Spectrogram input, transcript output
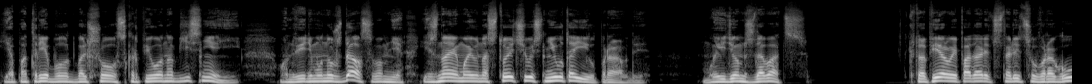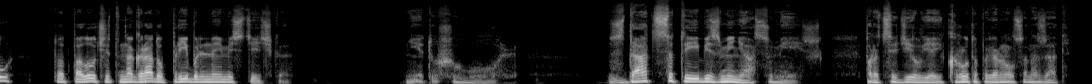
я потребовал от Большого Скорпиона объяснений. Он, видимо, нуждался во мне и, зная мою настойчивость, не утаил правды. Мы идем сдаваться. Кто первый подарит столицу врагу, тот получит награду прибыльное местечко. Нет уж, уволь. Сдаться ты и без меня сумеешь. Процедил я и круто повернулся назад.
